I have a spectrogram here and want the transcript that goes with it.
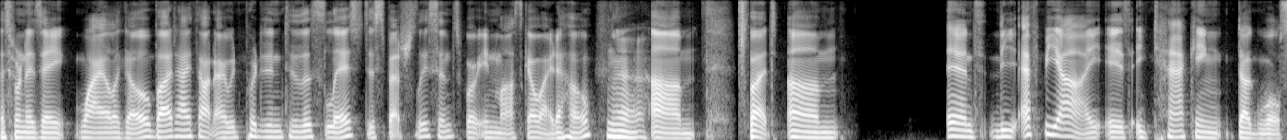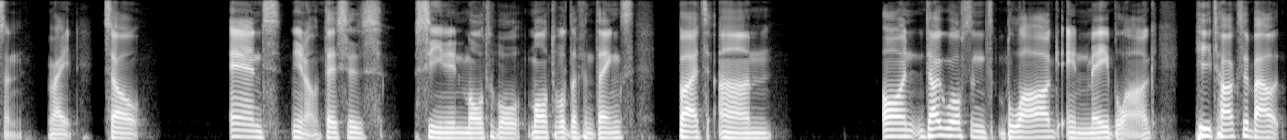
This one is a while ago, but I thought I would put it into this list, especially since we're in Moscow, Idaho. Yeah. Um, but um, and the FBI is attacking Doug Wilson, right? So, and you know this is seen in multiple multiple different things, but um, on Doug Wilson's blog in Mablog, he talks about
